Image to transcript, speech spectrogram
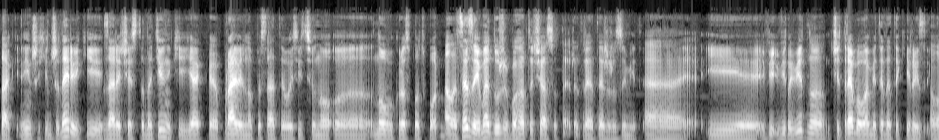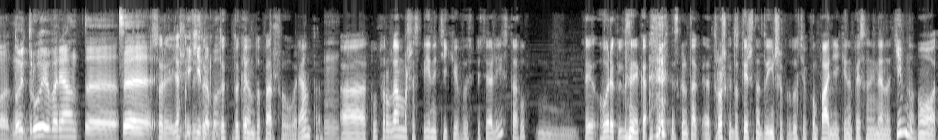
так, інших інженерів, які зараз чисто нативники, як правильно писати ось цю нову крос-платформу. Але це займе дуже багато часу. Теж треба теж розуміти. І відповідно, чи треба вам іти на такі ризики. Ну і другий варіант е, це Sorry, я ще докину до першого варіанту. Mm-hmm. А, Тут проблема ще стоїть не тільки в спеціалістах. Тут ти говорю як людина, яка скажімо так, е, трошки дотична до інших продуктів компанії, які написані не нативно. От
